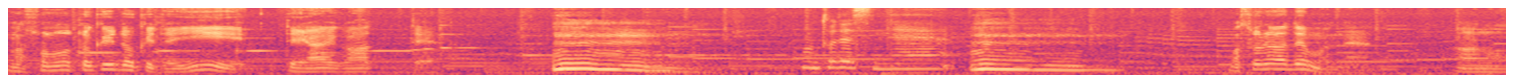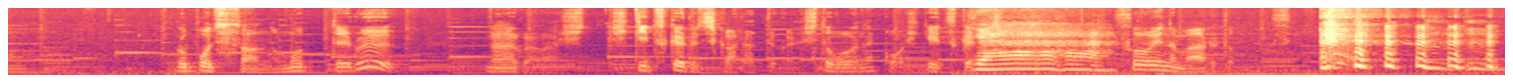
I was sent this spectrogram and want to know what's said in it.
まあ、その時々でいい出会いがあって、ううん。ん、本当ですね。うん、まあ、それはでもねあのロポチさんの持ってるなんかひ引きつける力っていうか人をねこう引きつけいる力そういうのもあると思うんですよ。うんうん。うん。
